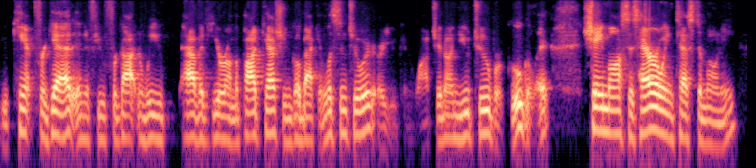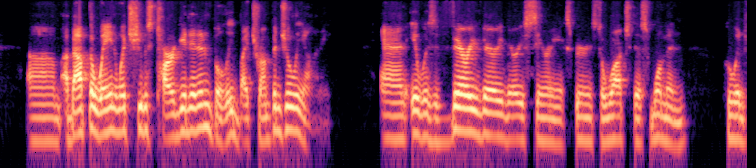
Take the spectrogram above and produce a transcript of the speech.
you can't forget and if you've forgotten we have it here on the podcast you can go back and listen to it or you can watch it on youtube or google it Shaye moss's harrowing testimony um, about the way in which she was targeted and bullied by trump and giuliani and it was a very very very searing experience to watch this woman who had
